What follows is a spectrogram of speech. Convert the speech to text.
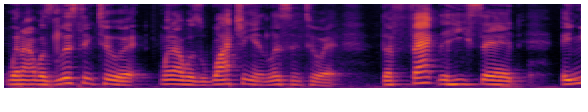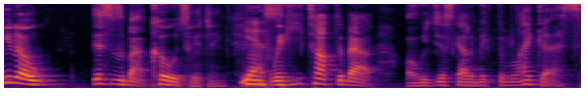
when I was listening to it, when I was watching it, and listening to it, the fact that he said, and you know, this is about code switching. Yes. When he talked about, oh, we just got to make them like us.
